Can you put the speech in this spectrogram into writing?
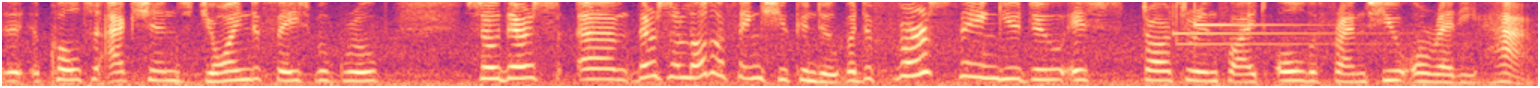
um, call to actions join the Facebook group. So there's um, there's a lot of things you can do but the first thing you do is start to invite all the friends you already have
